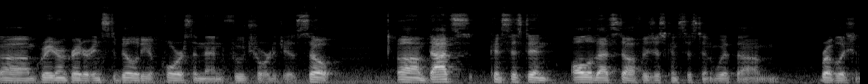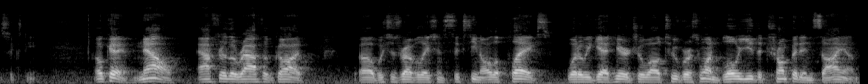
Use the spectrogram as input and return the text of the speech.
um, greater and greater instability, of course, and then food shortages. So um, that's consistent. All of that stuff is just consistent with um, Revelation 16. Okay, now after the wrath of God, uh, which is Revelation 16, all the plagues, what do we get here? Joel 2 verse 1, blow ye the trumpet in Zion.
